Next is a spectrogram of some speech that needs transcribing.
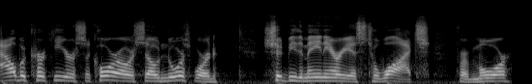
Albuquerque or Socorro or so northward should be the main areas to watch for more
